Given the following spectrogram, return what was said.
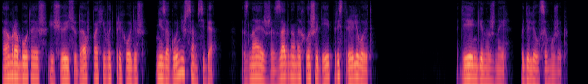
«Там работаешь, еще и сюда впахивать приходишь. Не загонишь сам себя. Знаешь же, загнанных лошадей пристреливают». «Деньги нужны», — поделился мужик.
